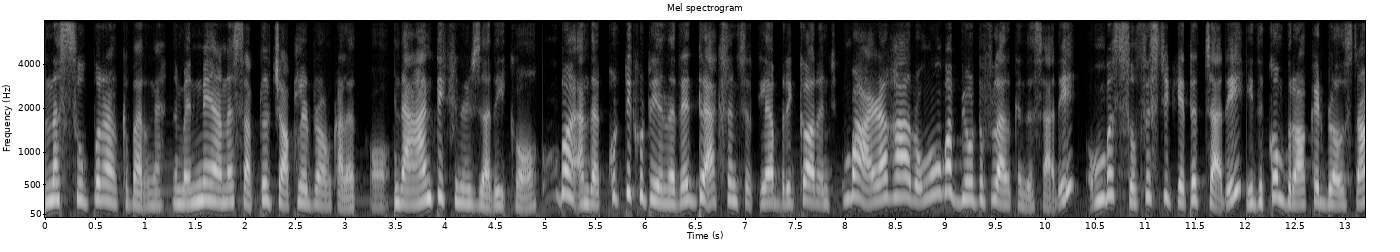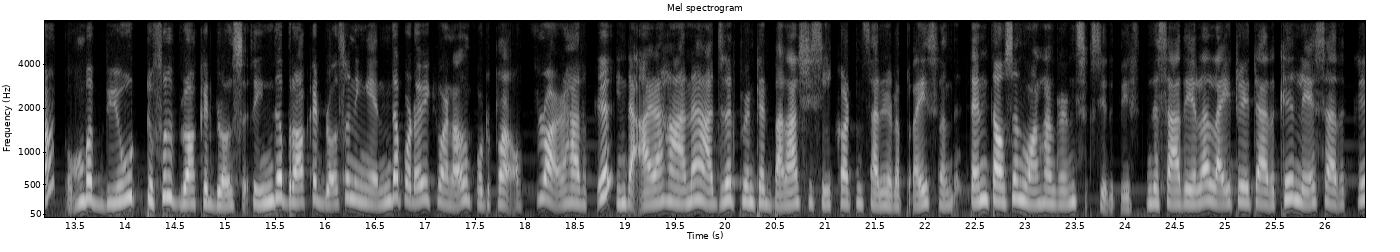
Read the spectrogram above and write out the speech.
என்ன சூப்பரா இருக்கு பாருங்க. இந்த மென்மையான சட்டில் சாக்லேட் ப்ரௌன் கலருக்கும் இந்த ஆன்டி ஃபினிஷ் சரிக்கும் ரொம்ப அந்த குட்டி குட்டி அந்த ரெட் ஆக்சன்ஸ் இருக்கு இல்லையா? பிரிக் ஆரஞ்சு ரொம்ப அழகா ரொம்ப பியூட்டிஃபுல்லா இருக்கு இந்த சாரி ரொம்ப சொபிஸ்டிகேட்டட் சாரி இதுக்கும் ப்ராக்கெட் பிளவுஸ் தான். ரொம்ப பியூட்டிஃபுல் ப்ராக்கெட் பிளவுஸ் இந்த ப்ராக்கெட் பிளவுஸும் நீங்க எந்த புடவைக்கு வேணாலும் போட்டுக்கலாம். அவ்வளோ அழகா இருக்கு. இந்த அழகான Ajrak printed Banarasi silk cotton சாரியோட பிரைஸ் வந்து ten thousand one hundred and sixty rupees இந்த சாரி எல்லாம் லைட் வெயிட்டா இருக்கு லேசா இருக்கு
